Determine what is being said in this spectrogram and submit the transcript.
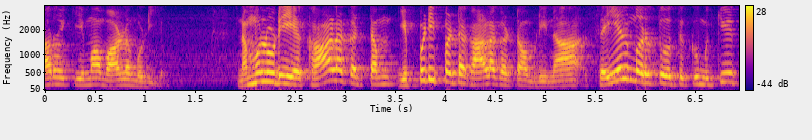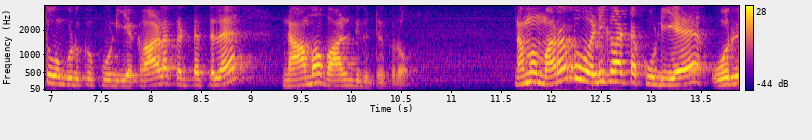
ஆரோக்கியமாக வாழ முடியும். நம்மளுடைய காலகட்டம் எப்படிப்பட்ட காலகட்டம் அப்படின்னா செயல் மருத்துவத்துக்கு முக்கியத்துவம் கொடுக்கக்கூடிய காலகட்டத்தில் நாம் வாழ்ந்துக்கிட்டு இருக்கிறோம். நம்ம மரபு வழிகாட்டக்கூடிய ஒரு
